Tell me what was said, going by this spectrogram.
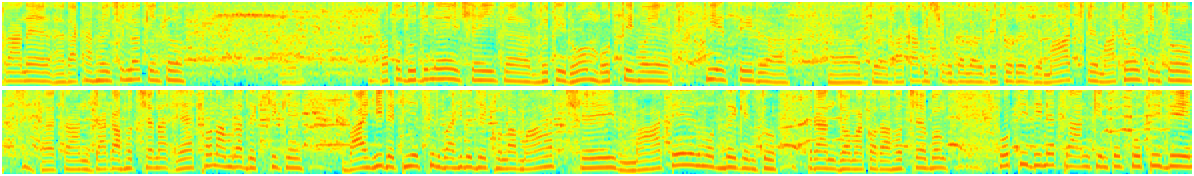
ত্রাণে রাখা হয়েছিল কিন্তু গত দুদিনে সেই দুটি রুম ভর্তি হয়ে টিএসসির যে ঢাকা বিশ্ববিদ্যালয়ের ভেতরে যে মাঠ, সে মাঠেও কিন্তু ত্রাণ জাগা হচ্ছে না। এখন আমরা দেখছি কি, বাহিরে, টিএসসির বাহিরে যে খোলা মাঠ, সেই মাঠের মধ্যে কিন্তু ত্রাণ জমা করা হচ্ছে এবং প্রতিদিনের ত্রাণ কিন্তু প্রতিদিন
